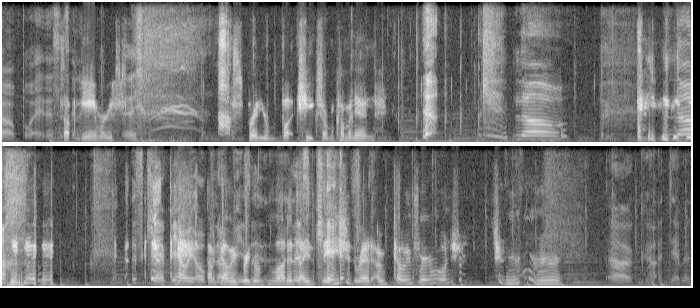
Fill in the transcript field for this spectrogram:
oh boy, this What's up, gonna... gamers? Spread your butt cheeks, I'm coming in. no. No. this can't be how we open up. I'm up coming for your monetization, Red. I'm coming for one. Oh god damn it.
